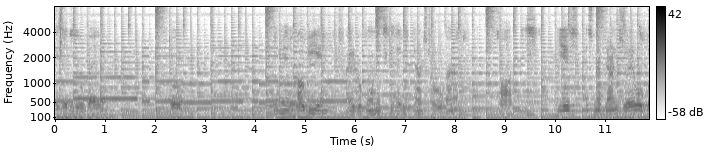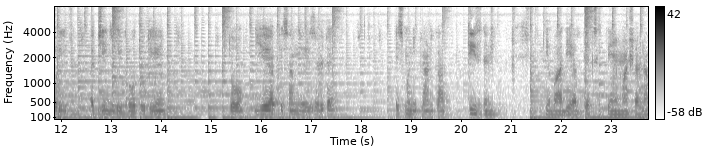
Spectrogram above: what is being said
के ज़रिए उगाए तो ये मेरी हॉबी है हाइड्रोपोनिक्स के ज़रिए प्लांट्स को उगाना। और ये इसमें प्लांट्स जो है वो बड़ी अच्छी इनकी ग्रोथ होती है। तो ये आपके सामने रिज़ल्ट है। इस मनी प्लांट का तीस दिन के बाद ये आप देख सकते हैं, माशाल्लाह।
